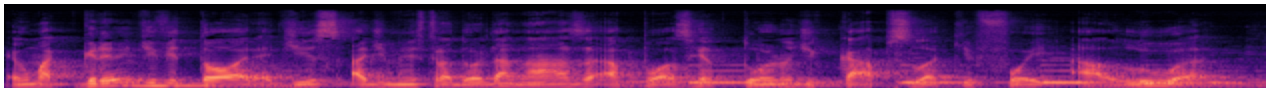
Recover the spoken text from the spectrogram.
É uma grande vitória, diz administrador da NASA após retorno de cápsula que foi à Lua.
